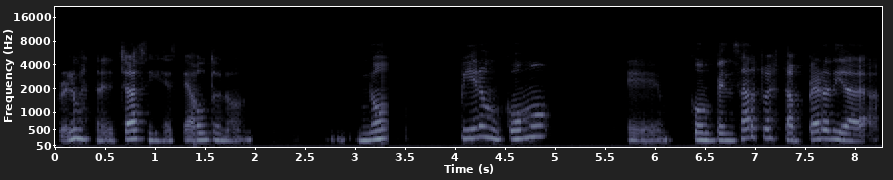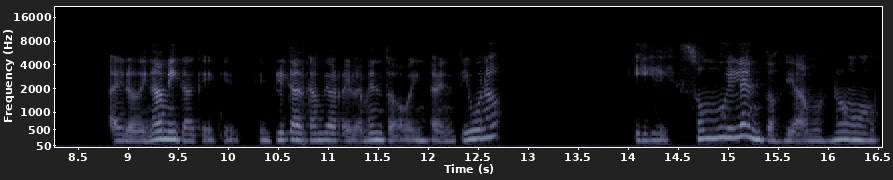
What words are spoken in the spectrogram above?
problema está en el chasis, este auto no, no supieron cómo eh, compensar toda esta pérdida aerodinámica que, implica el cambio de reglamento 2021 y son muy lentos, digamos, no,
